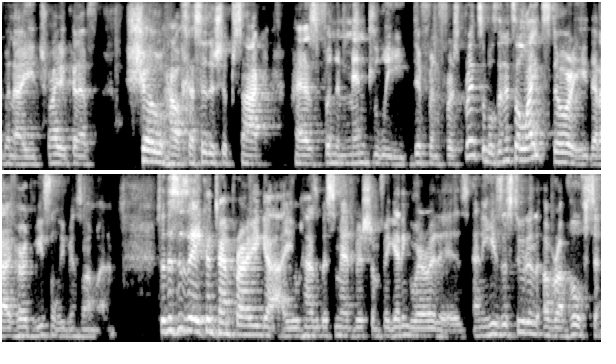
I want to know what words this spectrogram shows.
when I try to kind of show how Hasidic Psak has fundamentally different first principles. And it's a light story that I heard recently from someone. So this is a contemporary guy who has a Besmedvish, I'm forgetting where it is, and he's a student of Rav Wolfson,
